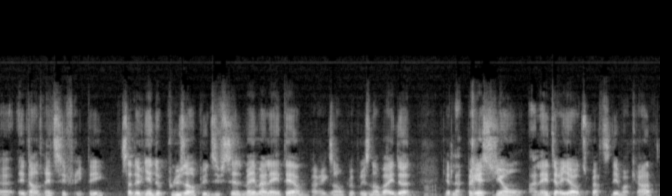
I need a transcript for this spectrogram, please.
euh, est en train de s'effriter. Ça devient de plus en plus difficile, même à l'interne. Par exemple, le président Biden, qui a de la pression à l'intérieur du Parti démocrate.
